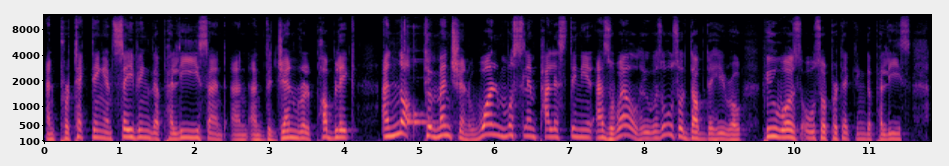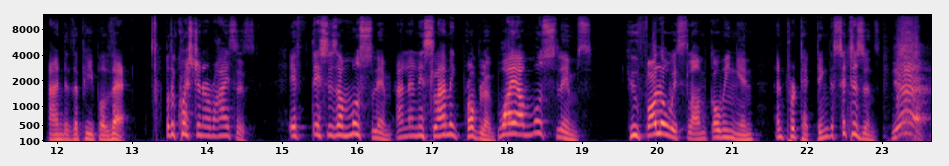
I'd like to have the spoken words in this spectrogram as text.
and protecting and saving the police and, and, and the general public and not to mention one Muslim Palestinian as well who was also dubbed a hero who was also protecting the police and the people there. But the question arises if this is a Muslim and an Islamic problem, why are Muslims who follow Islam going in and protecting the citizens? Yeah.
